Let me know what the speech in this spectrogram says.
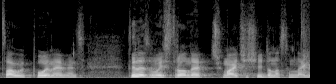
cały płynę, więc tyle z mojej strony. Trzymajcie się i do następnego.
